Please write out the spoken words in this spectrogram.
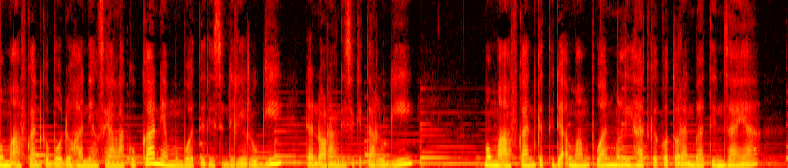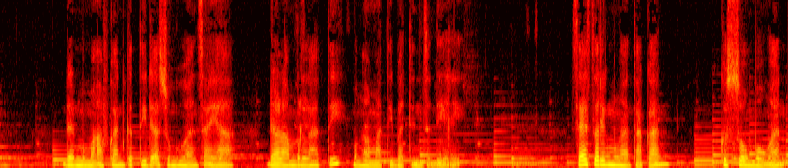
memaafkan kebodohan yang saya lakukan yang membuat diri sendiri rugi dan orang di sekitar rugi, memaafkan ketidakmampuan melihat kekotoran batin saya, dan memaafkan ketidaksungguhan saya dalam berlatih mengamati batin sendiri. Saya sering mengatakan, kesombongan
